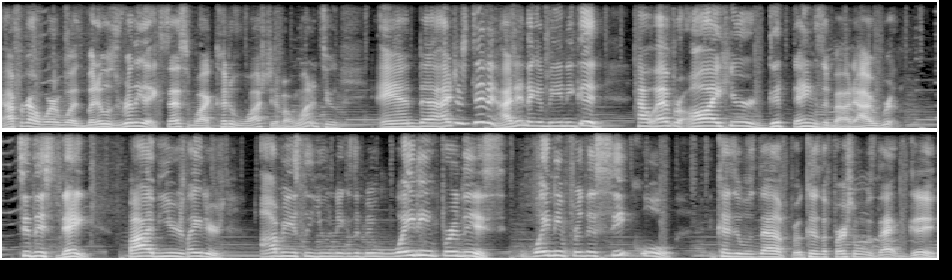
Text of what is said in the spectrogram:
I forgot where it was, but it was really accessible. I could have watched it if I wanted to, and uh, I just didn't. I didn't think it'd be any good. However, all I hear are good things about it. I to this day, five years later, obviously you niggas have been waiting for this, waiting for this sequel because it was that because the first one was that good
